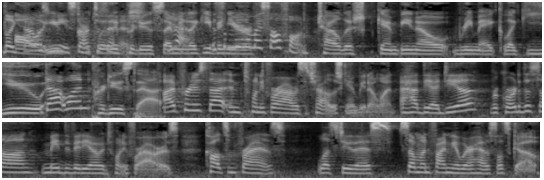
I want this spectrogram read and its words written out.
like All- that was you me, start to finish. produced. I mean, like even your on my cell phone. Childish Gambino remake, like you That one? produced that. I produced that in 24 hours, the Childish Gambino one. I had the idea, recorded the song, made the video in 24 hours, called some friends. Let's do this. Someone find me a warehouse. Let's go.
